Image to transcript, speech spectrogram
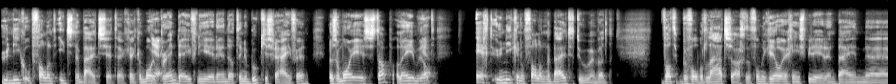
uniek opvallend iets naar buiten zetten. Kijk, een mooi yeah. brand definiëren en dat in een boekje schrijven. Dat is een mooie eerste stap. Alleen je wilt yeah. echt uniek en opvallend naar buiten toe. En wat, wat ik bijvoorbeeld laatst zag, dat vond ik heel erg inspirerend bij een uh,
